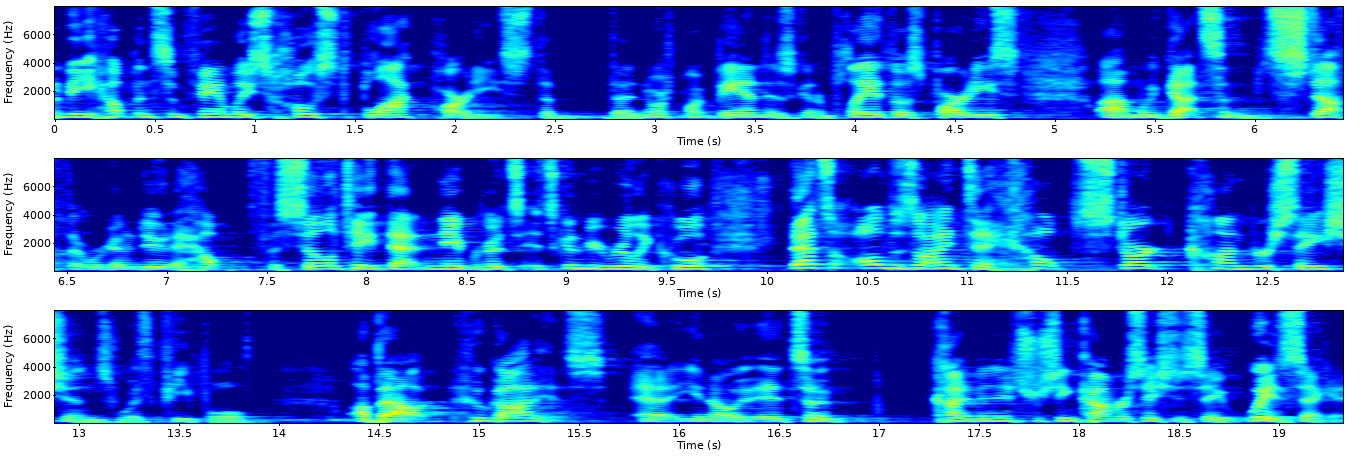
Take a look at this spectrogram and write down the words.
to be helping some families host block parties. The the North Point band is to play at those parties. Um, we've got some stuff that we're to do to help facilitate that in neighborhoods. It's to be really cool. That's all designed to help start conversations with people about who God is. Uh, you know, it's a kind of an interesting conversation to say, wait a second.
